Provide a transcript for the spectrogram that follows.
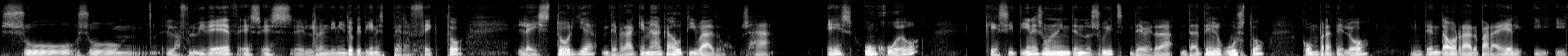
su, su la fluidez, es, es el rendimiento que tiene es perfecto, la historia, de verdad que me ha cautivado, o sea, es un juego que si tienes una Nintendo Switch, de verdad, date el gusto, cómpratelo, intenta ahorrar para él y, y,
